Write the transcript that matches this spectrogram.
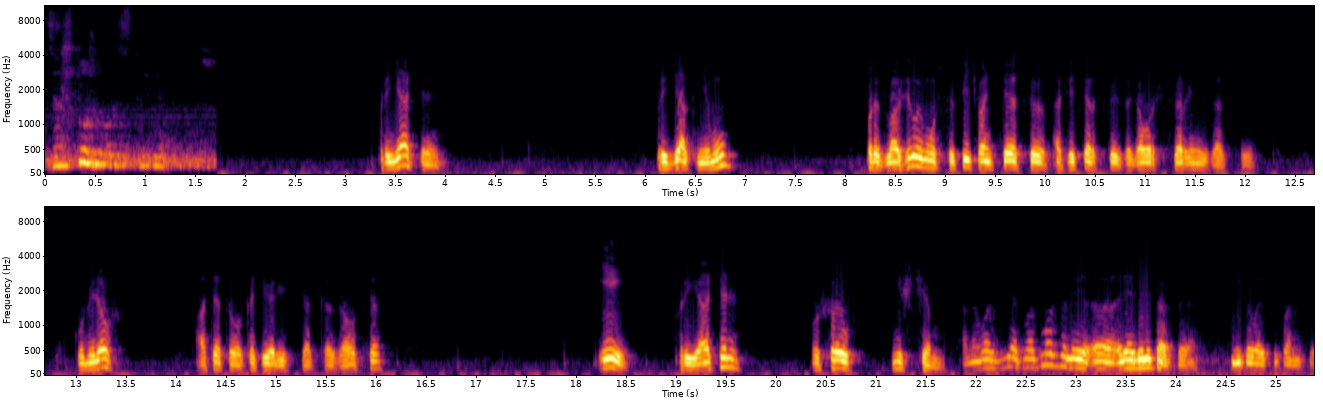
За что же его расстрелять? приятель, придя к нему, предложил ему вступить в антисоветскую офицерскую заговорческую организацию. Гумилев от этого категорически отказался, и приятель ушел ни с чем. А на ваш взгляд, возможна ли э, реабилитация Николая Степановича?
